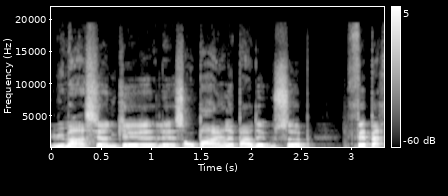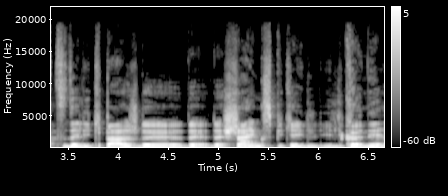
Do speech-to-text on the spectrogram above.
lui mentionne que le- son père, le père de Usopp, fait partie de l'équipage de, de, de Shanks, puis qu'il il le connaît,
